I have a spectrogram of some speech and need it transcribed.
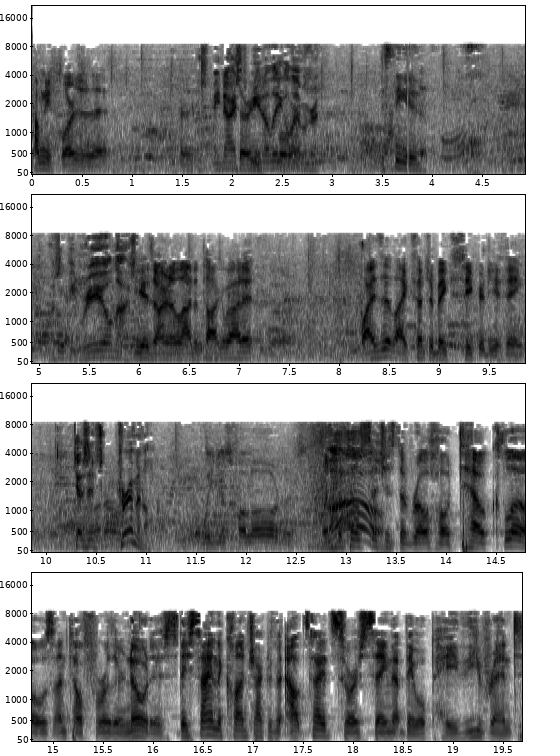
How many floors is it? Must be nice to be an illegal floors. immigrant. This thing is. Must be real nice. You guys aren't allowed to talk about it. Why is it like such a big secret? Do you think? Because it's criminal. We just follow orders. When hotels Oh. such as the Row Hotel close until further notice, they sign a contract with an outside source saying that they will pay the rent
